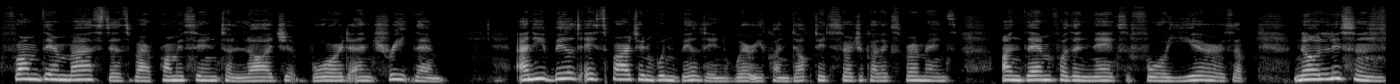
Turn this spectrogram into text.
from their masters by promising to lodge, board, and treat them. And he built a Spartan wooden building where he conducted surgical experiments on them for the next four years. Now listen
